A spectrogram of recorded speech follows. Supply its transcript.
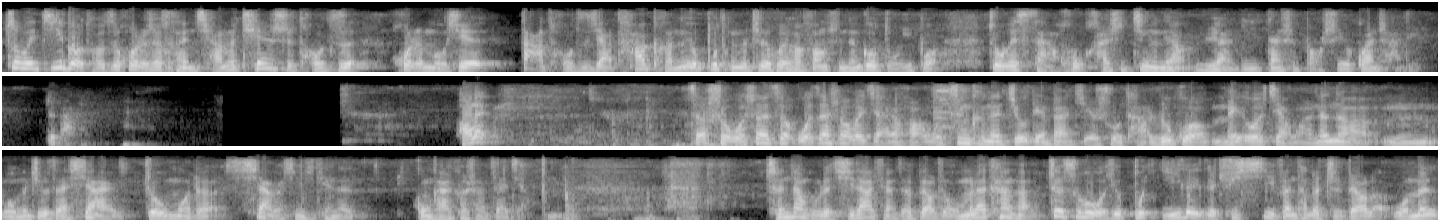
作为机构投资或者是很强的天使投资，或者某些大投资家，他可能有不同的智慧和方式能够赌一波。作为散户，还是尽量远离，但是保持一个观察力，对吧？好嘞，再说我再再我再稍微讲一会儿，我尽可能九点半结束它。如果没有讲完的呢，嗯，我们就在下周末的下个星期天的公开课上再讲。嗯，成长股的其他选择标准，我们来看看。这时候我就不一个一个去细分它的指标了，我们。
